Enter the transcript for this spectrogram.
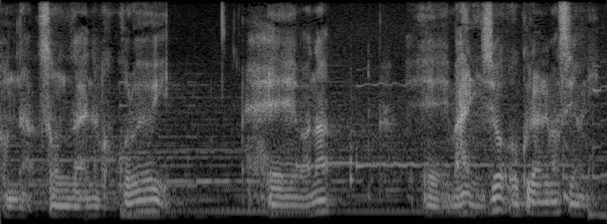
そんな存在の快い平和な、えー、毎日を送られますように。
